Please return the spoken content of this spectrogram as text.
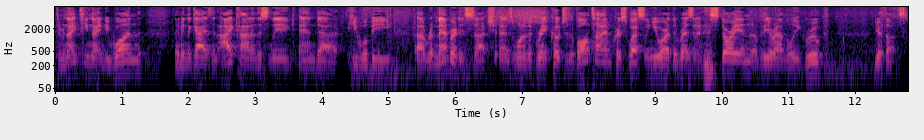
through 1991. I mean, the guy is an icon in this league, and uh, he will be uh, remembered as such as one of the great coaches of all time. Chris Wesseling, you are the resident historian of the Around the League group. Your thoughts?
